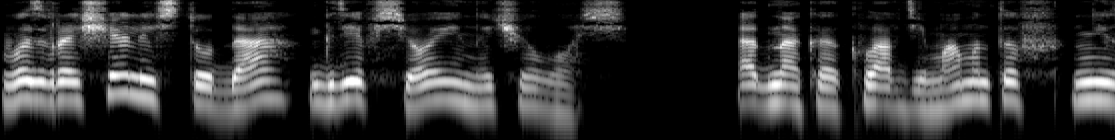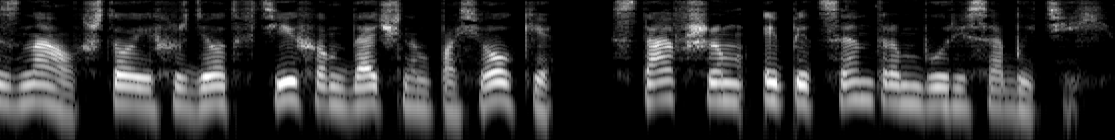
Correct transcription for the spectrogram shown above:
Возвращались туда, где все и началось. Однако Клавдий Мамонтов не знал, что их ждет в тихом дачном поселке, ставшем эпицентром бури событий.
